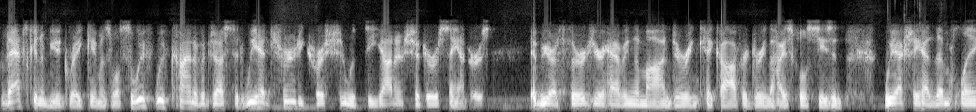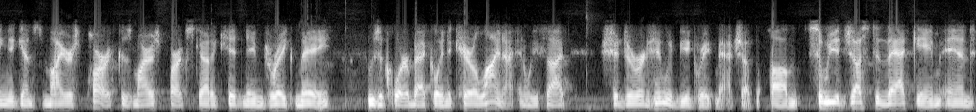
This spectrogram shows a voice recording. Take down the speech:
that's going to be a great game as well. So we've we've kind of adjusted. We had Trinity Christian with Deion and Shedeur Sanders. It'd be our third year having them on during kickoff or during the high school season. We actually had them playing against Myers Park because Myers Park's got a kid named Drake Maye who's a quarterback going to Carolina, and we thought Shedeur and him would be a great matchup. Um, so we adjusted that game, and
